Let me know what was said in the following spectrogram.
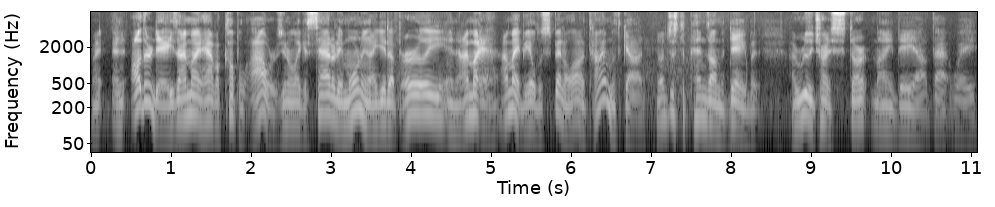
right? And other days I might have a couple hours. You know, like a Saturday morning, I get up early, and I might I might be able to spend a lot of time with God. You know, it just depends on the day, but I really try to start my day out that way.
